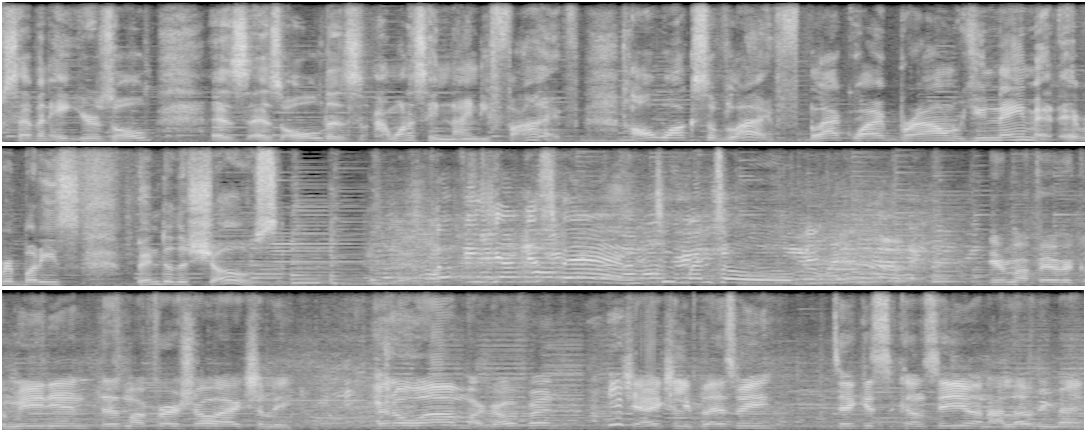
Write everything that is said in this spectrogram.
seven, eight years old, as as old as I want to say 95. All walks of life, black, white, brown, you name it. Everybody's been to the shows. Fluffy's youngest fan, two months old. You're my favorite comedian. This is my first show actually. Been a while, my girlfriend, she actually blessed me. Tickets to come see you and I love you, man.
